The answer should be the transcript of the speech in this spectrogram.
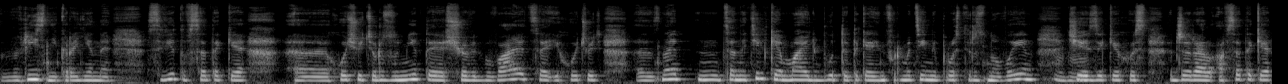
в різні країни світу, все-таки е, хочуть розуміти, що відбувається, і хочуть знаєте, це не тільки мають бути такий інформаційний простір з новин угу. чи з якихось джерел, а все-таки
